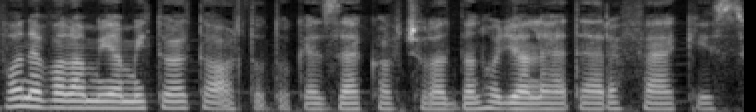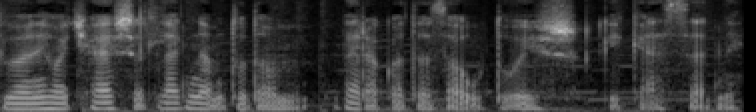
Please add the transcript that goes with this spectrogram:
Van-e valami, amitől tartotok ezzel kapcsolatban? Hogyan lehet erre felkészülni, hogyha esetleg nem tudom, beragad az autó és ki kell szedni?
